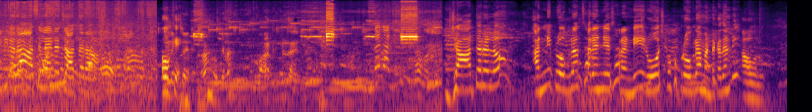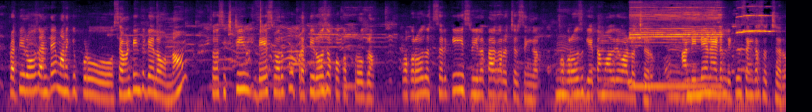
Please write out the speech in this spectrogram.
ఇది కదా అసలైన జాతర. ఓకే. జాతరలో అన్ని ప్రోగ్రామ్స్ అరేంజ్ చేశారండి. రోజుకొక ప్రోగ్రామ్ అంట కదండి? అవును. ప్రతిరోజు అంటే మనకి ఇప్పుడు సెవెంటీన్త్ డేలో ఉన్నాం. సో సిక్స్టీన్ డేస్ వరకు ప్రతిరోజు ఒక్కొక్క ప్రోగ్రామ్ ఒక రోజు వచ్చేసరికి శ్రీలత గారు వచ్చారు సింగర్. ఒక రోజు గీతా మాధురి వాళ్ళు వచ్చారు and Indian Idol little singers వచ్చారు.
